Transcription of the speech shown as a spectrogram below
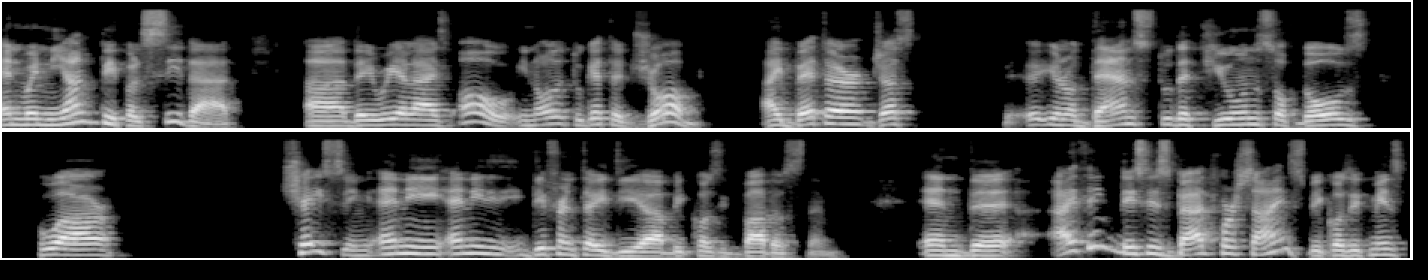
And when young people see that, uh, they realize, oh, in order to get a job, I better just, uh, you know, dance to the tunes of those who are chasing any any different idea because it bothers them and uh, i think this is bad for science because it means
